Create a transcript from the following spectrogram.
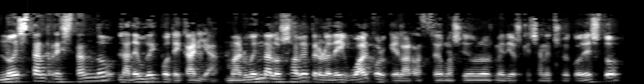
No están restando la deuda hipotecaria. Maruenda lo sabe, pero le da igual porque la razón ha sido uno de los medios que se han hecho eco de esto.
